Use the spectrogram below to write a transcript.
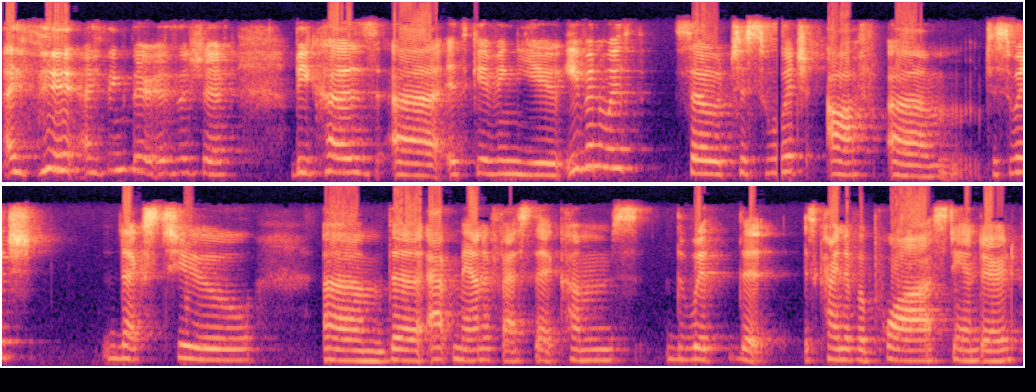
I think I think there is a shift because uh, it's giving you even with so to switch off um, to switch next to um, the app manifest that comes with that is kind of a PWA standard.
